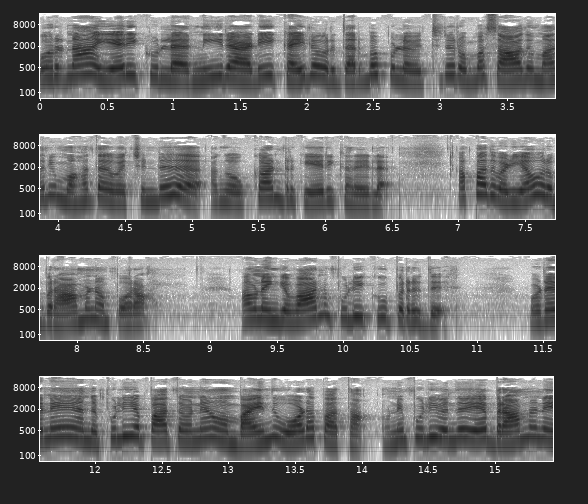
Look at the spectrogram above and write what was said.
ஒரு நாள் ஏரிக்குள்ளே நீராடி கையில் ஒரு தர்ப்புள்ளை வச்சுட்டு ரொம்ப சாது மாதிரி முகத்தை வச்சுட்டு அங்கே உட்காண்ட்ருக்கு ஏரிக்கரையில். அப்போ அது வழியாக ஒரு பிராமணன் போகிறான் அவனை இங்கே வான்னு புலி கூப்பிடுறது. உடனே அந்த புலியை பார்த்தோடனே அவன் பயந்து ஓட பார்த்தான். உடனே புலி வந்து ஏ பிராமணனே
